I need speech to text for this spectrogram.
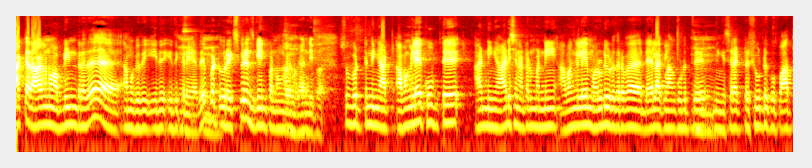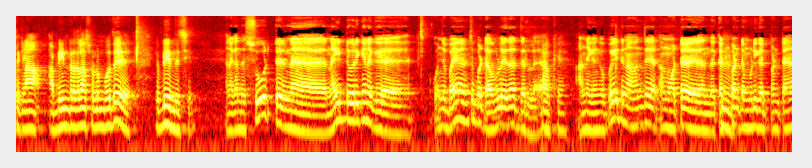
ஆக்டர் ஆகணும் அப்படின்றத நமக்கு இது இது இது கிடையாது. பட் ஒரு எக்ஸ்பீரியன்ஸ் கெயின் பண்ணுங்கிறது கண்டிப்பாக ஸோ பட் நீங்கள் அவங்களே கூப்பிட்டு அண்ட் நீங்கள் ஆடிஷன் அட்டன் பண்ணி அவங்களே மறுபடியும் ஒரு தடவை டைலாக்லாம் கொடுத்து நீங்கள் செலக்டர் ஷூட்டுக்கு பார்த்துக்கலாம் அப்படின்றதெல்லாம் சொல்லும்போது எப்படி இருந்துச்சு? எனக்கு அந்த ஷூட்டு நைட்டு வரைக்கும் எனக்கு கொஞ்சம் பயம் இருந்துச்சு பட் அவ்வளோ இதாக தெரில. ஓகே அன்னைக்கு அங்கே போயிட்டு நான் வந்து நம்ம ஒட்டை அந்த கட் பண்ணிட்டேன் முடி கட் பண்ணிட்டேன்.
